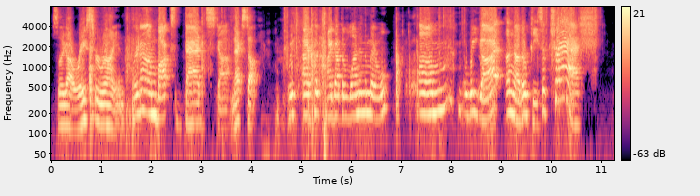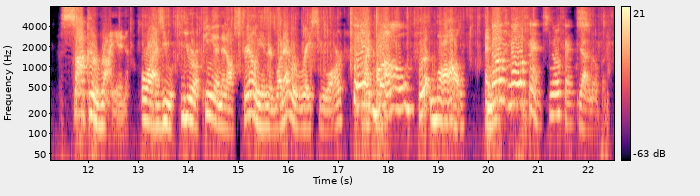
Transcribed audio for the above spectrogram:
So we got Racer Ryan. We're gonna unbox bad stuff. Next up. We I put I got the one in the middle. Um we got another piece of trash. Soccer Ryan. Or as you European and Australian and whatever race you are. Football. Football. And No no offense, no offense. Yeah, no offense.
